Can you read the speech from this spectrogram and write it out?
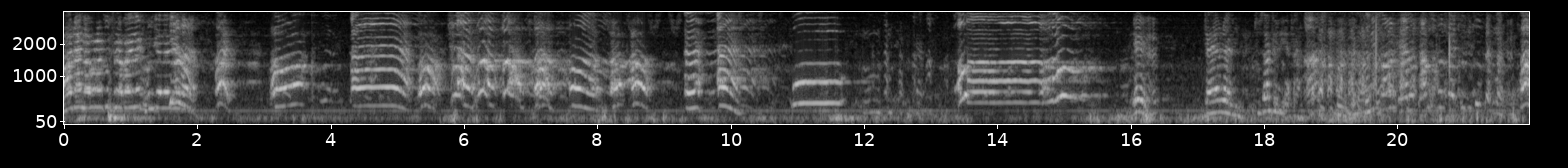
माझा नवरा दुसऱ्या बाईला घेऊन गेला गेला. ए. आ. आ. आ. आ. आ. ए तयार झाली तुझा घरी आता हा? मी मार खायला थांबतच नाही, तुझी तूच करणार. आ.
